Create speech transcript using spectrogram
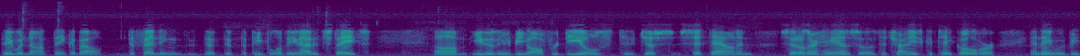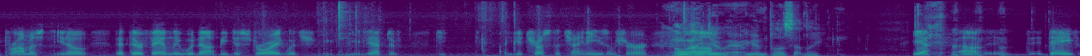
They would not think about defending the, the, the people of the United States. Um, either they'd be offered deals to just sit down and sit on their hands so that the Chinese could take over, and they would be promised, you know, that their family would not be destroyed. Which you'd have to, you trust the Chinese, I'm sure. Oh, I um, do uh, implicitly. Yeah, uh, Dave.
